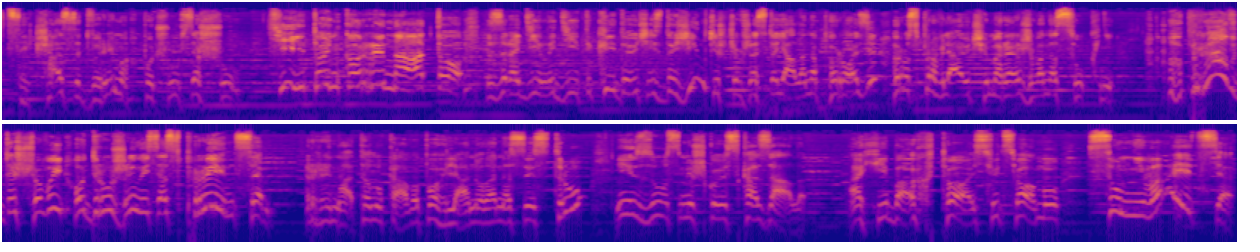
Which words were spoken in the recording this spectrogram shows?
В цей час за дверима почувся шум. Тітонько Ренато! зраділи діти, кидаючись до жінки, що вже стояла на порозі, розправляючи мережева на сукні. А правда, що ви одружилися з принцем? Рената лукаво поглянула на сестру і з усмішкою сказала. А хіба хтось у цьому сумнівається?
